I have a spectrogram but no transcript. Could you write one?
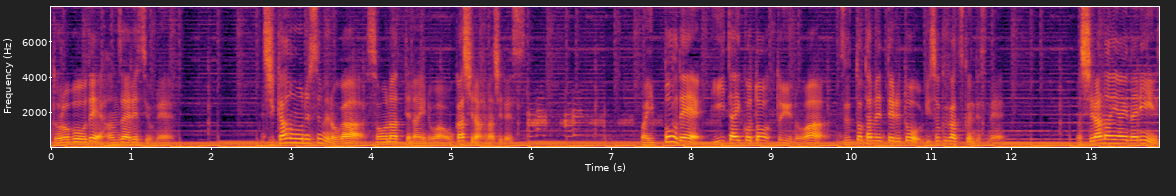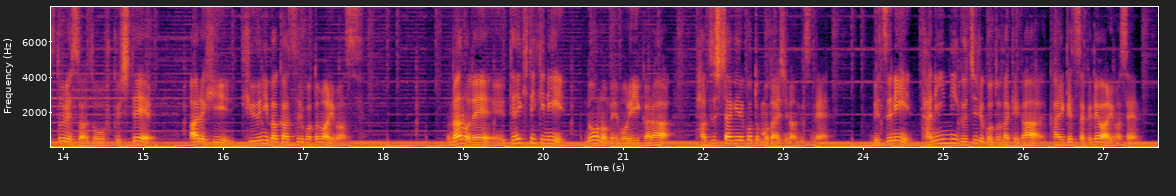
泥棒で犯罪ですよね。時間を盗むのがそうなってないのはおかしな話です。まあ、一方で言いたいことというのはずっと貯めてると利息がつくんですね。知らない間にストレスは増幅してある日急に爆発することもあります。なので定期的に脳のメモリーから外してあげることも大事なんですね。別に他人に愚痴ることだけが解決策ではありません。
